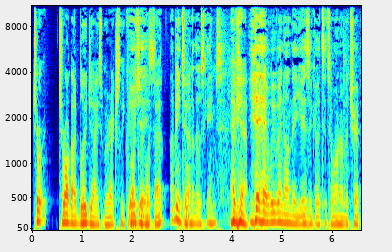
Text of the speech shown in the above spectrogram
Tor- Toronto Blue Jays were actually quite good like that. I've been to Yeah. one of those games. Have you? Yeah, we went on there years ago to Toronto on a trip,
